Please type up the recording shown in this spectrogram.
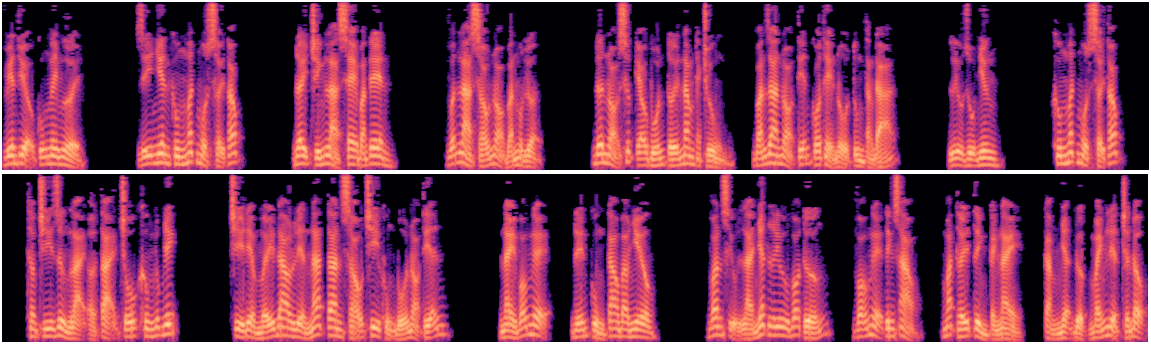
Viên thiệu cũng ngây người. Dĩ nhiên không mất một sợi tóc. Đây chính là xe bắn tên. Vẫn là sáu nỏ bắn một lượn. Đơn nọ sức kéo bốn tới năm thạch trùng, bắn ra nọ tiễn có thể nổ tung tảng đá. Lưu dụ nhưng không mất một sợi tóc thậm chí dừng lại ở tại chỗ không nhúc đích chỉ điểm mấy đao liền nát tan sáu chi khủng bố nọ tiễn. Này võ nghệ, đến cùng cao bao nhiêu? Văn xỉu là nhất lưu võ tướng, võ nghệ tinh xảo, mắt thấy tình cảnh này, cảm nhận được mãnh liệt chấn động.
